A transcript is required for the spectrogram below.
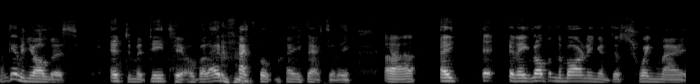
I'm giving you all this intimate detail, but I, mm-hmm. I don't mind actually. Uh, I, if I get up in the morning and just swing my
